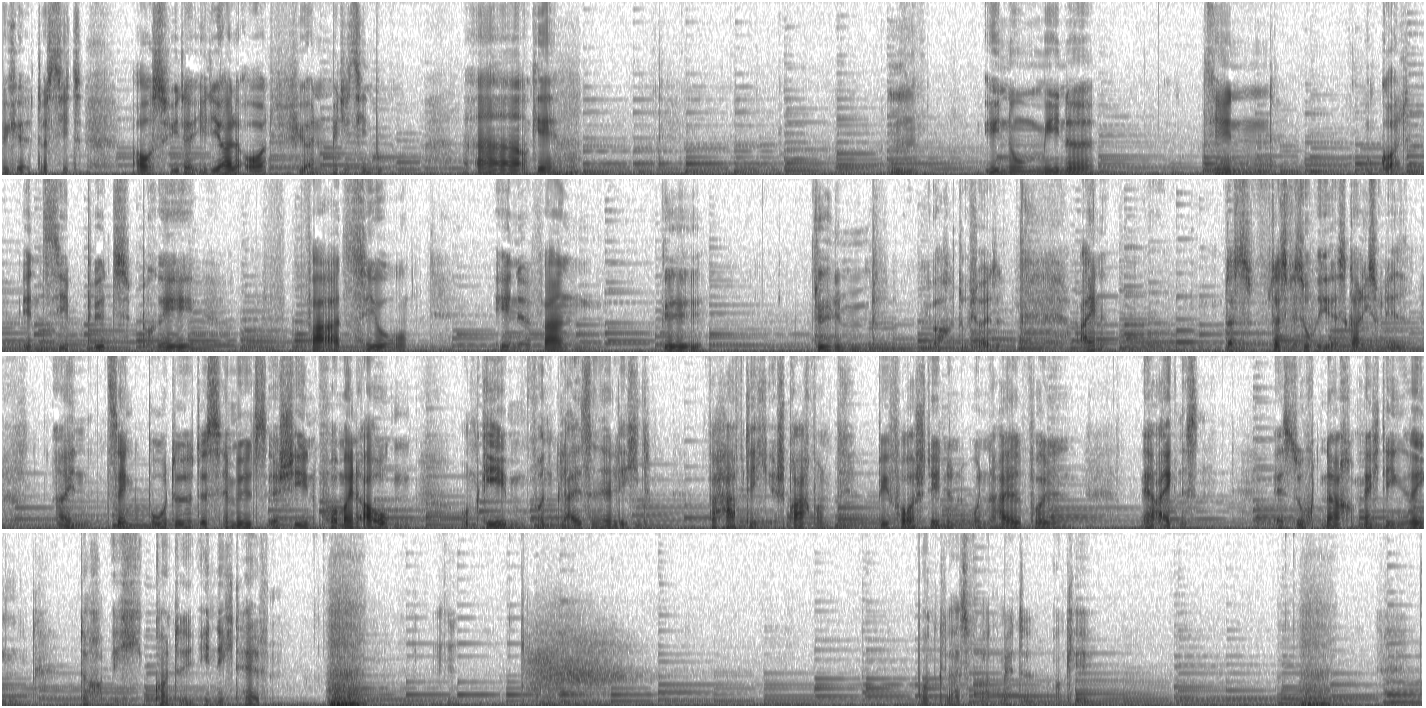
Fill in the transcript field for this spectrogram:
Bücher. Das sieht aus wie der ideale Ort für ein Medizinbuch. Ah, okay. Inomine den oh Gott Incipit Pre Fatio Enevangel Ach du Scheiße. Ein das, das versuche ich jetzt gar nicht zu lesen. Ein Senkbote des Himmels erschien vor meinen Augen, umgeben von gleißendem Licht. Wahrhaftig, er sprach von bevorstehenden unheilvollen Ereignissen. Er sucht nach mächtigen Ringen, doch ich konnte ihm nicht helfen. Mhm. Buntglasfragmente, okay.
